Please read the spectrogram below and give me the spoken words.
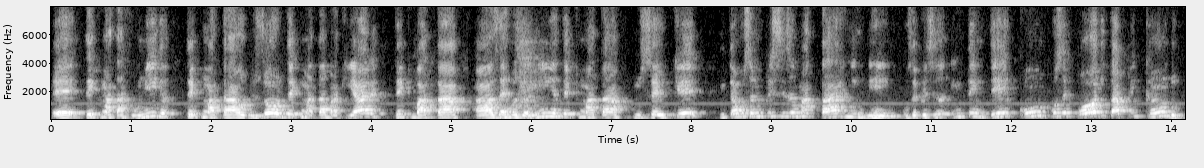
é, ter que matar a formiga, ter que matar o besouro, ter que matar a braquiária, ter que matar as ervas daninhas, ter que matar não sei o quê. Então você não precisa matar ninguém, você precisa entender como você pode estar aplicando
